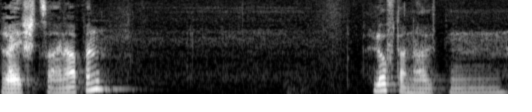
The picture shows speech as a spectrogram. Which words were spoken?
Rechts einatmen. Luft anhalten.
